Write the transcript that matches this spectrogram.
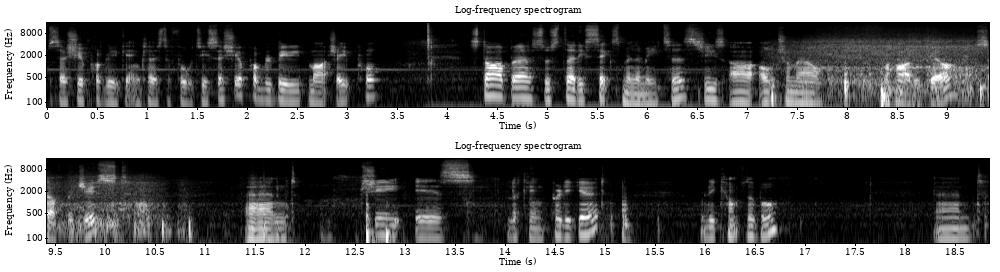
so she'll probably be getting close to 40 so she'll probably be March April. Starburst was 36 millimeters. She's our Ultramel Mojave girl, self-produced, and she is looking pretty good, really comfortable, and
